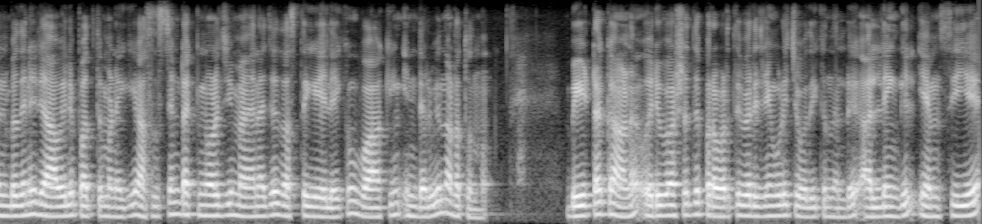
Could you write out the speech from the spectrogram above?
ഒൻപതിന് രാവിലെ പത്ത് മണിക്ക് അസിസ്റ്റന്റ് ടെക്നോളജി മാനേജർ തസ്തികയിലേക്കും വാക്കിംഗ് ഇന്റർവ്യൂ നടത്തുന്നു. ബിടെക് ആണ് ഒരു വർഷത്തെ പ്രവൃത്തി പരിചയം കൂടി ചോദിക്കുന്നുണ്ട്. അല്ലെങ്കിൽ എം സി എ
